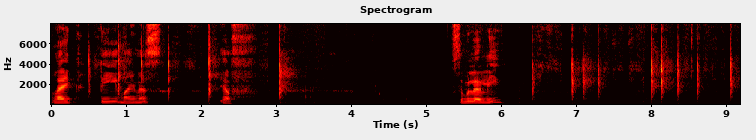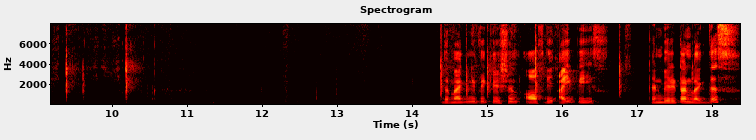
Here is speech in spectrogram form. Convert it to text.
like T minus F. similarly, the magnification of the eyepiece can be written like this.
